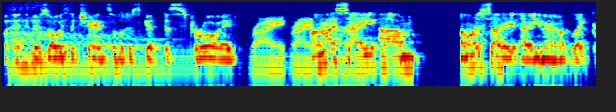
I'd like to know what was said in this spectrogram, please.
uh, there's always a chance it'll just get destroyed. Right, right. unless right, right. I um unless I uh, you know like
